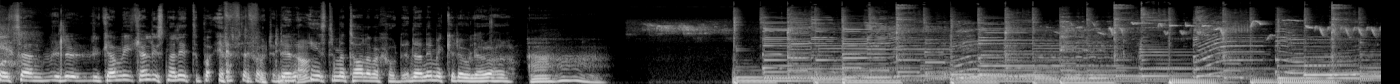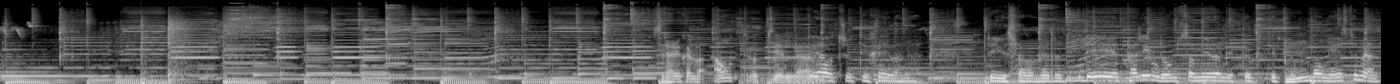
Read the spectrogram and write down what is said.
Och sen du, du kan, vi kan lyssna lite på Efter, Efter 40. 40, Det är den ja. instrumentala versionen. Den är mycket roligare att höra. Aha. Så det här är själva outrot till... eh, Det är outro till skivan. Det är ju samma melodi. Det är Per Lindblom som är väldigt duktig på Mm. många instrument.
